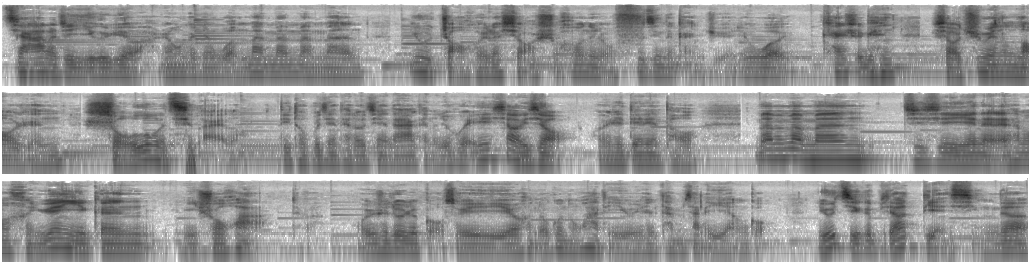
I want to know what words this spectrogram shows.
加了这一个月吧，让我感觉我慢慢慢慢又找回了小时候那种附近的感觉，就我开始跟小区里面的老人熟络起来了。低头不见抬头见，大家可能就会哎笑一笑，或者是点点头。慢慢慢慢，这些爷爷奶奶他们很愿意跟你说话。对吧我就是遛着狗，所以也有很多共同话题。尤其是他们家里也养狗，有几个比较典型的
